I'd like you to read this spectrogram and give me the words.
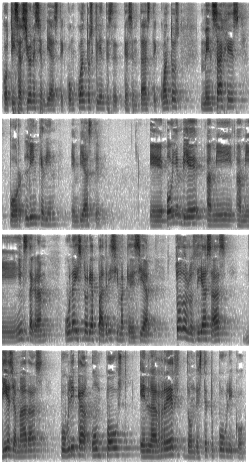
cotizaciones enviaste? ¿Con cuántos clientes te, sentaste? ¿Cuántos mensajes por LinkedIn enviaste? Eh, hoy envié a mi, a mi Instagram una historia padrísima que decía, todos los días haz 10 llamadas, publica un post en la red donde esté tu público,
